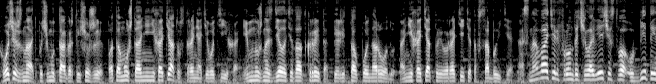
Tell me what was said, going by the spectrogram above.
«Хочешь знать, почему Таггарт еще жив? Потому что они не хотят устранять его тихо. Им нужно сделать это открыто, перед толпой народу. Они хотят превратить это в событие. Основатель фронта человечества, убитый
